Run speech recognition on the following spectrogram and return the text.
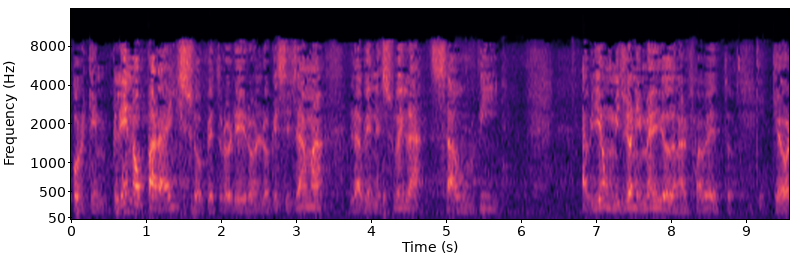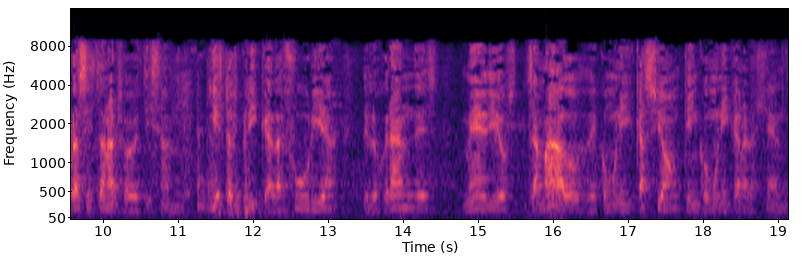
porque en pleno paraíso petrolero, en lo que se llama la Venezuela saudí, había un millón y medio de analfabetos que ahora se están alfabetizando. Y esto explica la furia de los grandes medios llamados de comunicación que incomunican a la gente.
